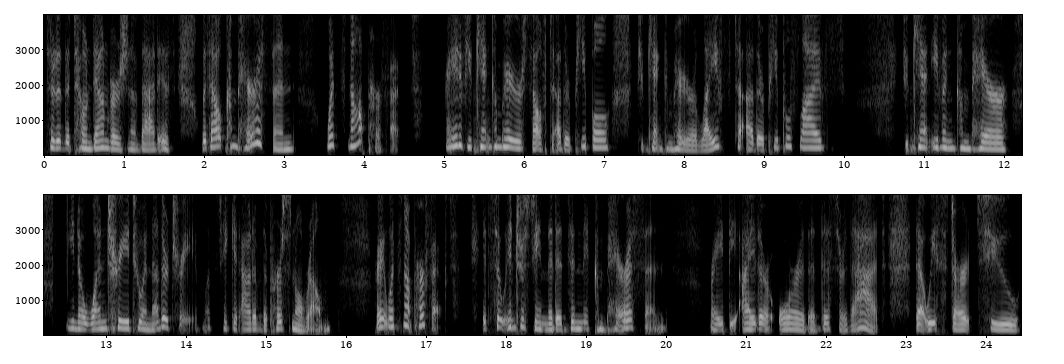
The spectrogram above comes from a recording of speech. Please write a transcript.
sort of the toned down version of that is without comparison, what's not perfect, right? If you can't compare yourself to other people, if you can't compare your life to other people's lives, if you can't even compare, you know, one tree to another tree, let's take it out of the personal realm, right? What's not perfect? It's so interesting that it's in the comparison, right? The either or, the this or that, that we start to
